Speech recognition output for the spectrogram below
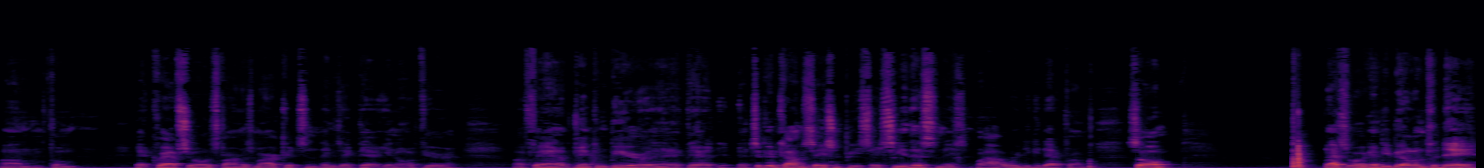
um, from at craft shows, farmers markets, and things like that. You know, if you're a fan of drinking beer or anything like that, it's a good conversation piece. They see this and they say, wow, where'd you get that from? So that's what we're going to be building today.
